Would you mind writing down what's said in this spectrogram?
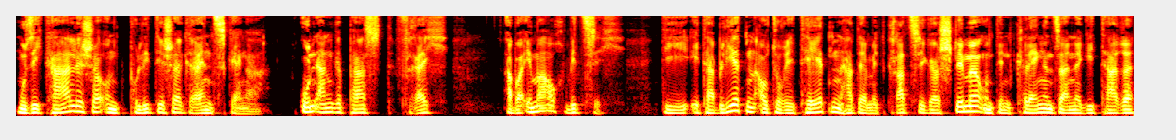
musikalischer und politischer Grenzgänger. Unangepasst, frech, aber immer auch witzig. Die etablierten Autoritäten hat er mit kratziger Stimme und den Klängen seiner Gitarre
